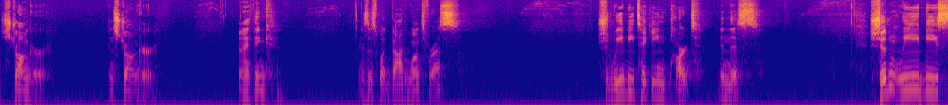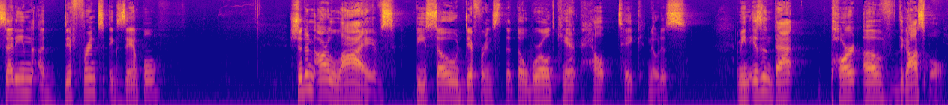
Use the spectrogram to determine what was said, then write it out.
stronger and stronger. And I think, is this what God wants for us? Should we be taking part in this? Shouldn't we be setting a different example? Shouldn't our lives be so different that the world can't help take notice? I mean, isn't that part of the gospel?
